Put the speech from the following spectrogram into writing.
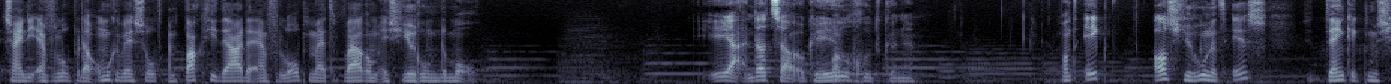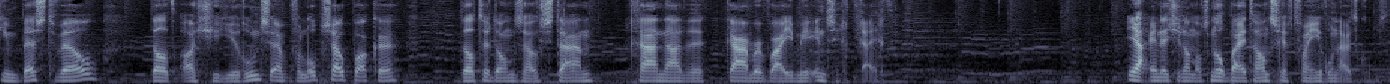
zijn die enveloppen daar omgewisseld en pakt hij daar de envelop met waarom is Jeroen de mol? ja, dat zou ook heel Want- goed kunnen. Want ik, als Jeroen het is, denk ik misschien best wel dat als je Jeroens envelop zou pakken, dat er dan zou staan, ga naar de kamer waar je meer inzicht krijgt. Ja. En dat je dan alsnog bij het handschrift van Jeroen uitkomt.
